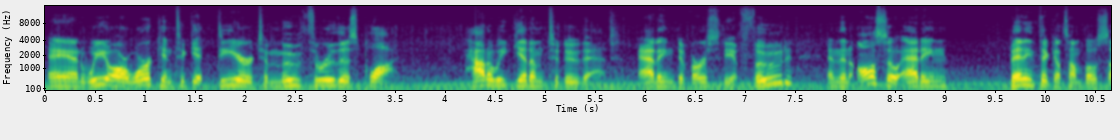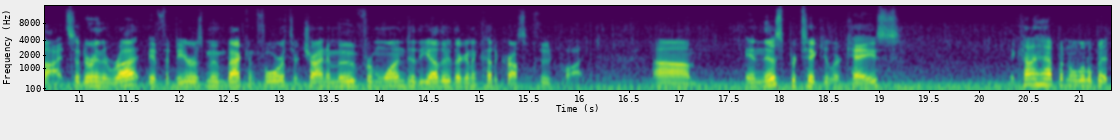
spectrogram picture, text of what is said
And we are working to get deer to move through this plot. How do we get them to do that? Adding diversity of food and then also adding bedding thickets on both sides. So during the rut, if a deer is moving back and forth or trying to move from one to the other, they're going to cut across a food plot. Um, in this particular case, it kind of happened a little bit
